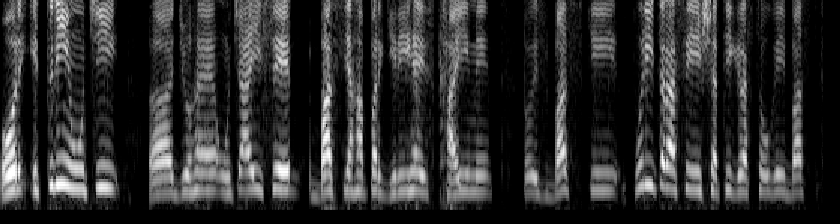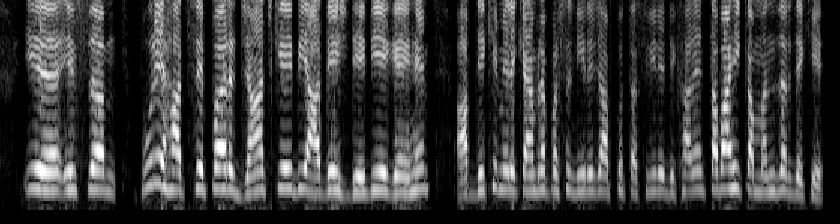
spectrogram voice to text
और इतनी ऊँची जो है ऊंचाई से बस यहाँ पर गिरी है इस खाई में। तो इस बस की पूरी तरह से क्षतिग्रस्त हो गई बस। इस पूरे हादसे पर जाँच के भी आदेश दे दिए गए हैं। आप देखिए, मेरे कैमरा पर्सन नीरज आपको तस्वीरें दिखा रहे हैं। तबाही का मंजर देखिए,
